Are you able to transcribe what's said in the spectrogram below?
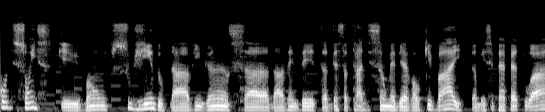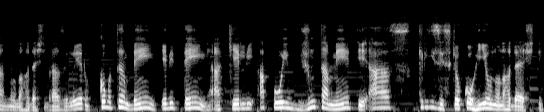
condições que vão surgindo da vingança, da vendetta, dessa tradição medieval que vai também se perpetuar no Nordeste brasileiro, como também ele tem aquele apoio juntamente às crises que ocorriam no Nordeste.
